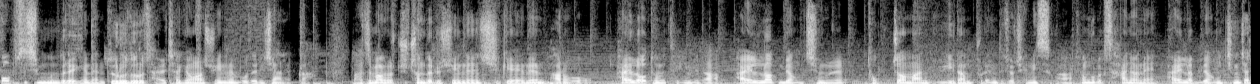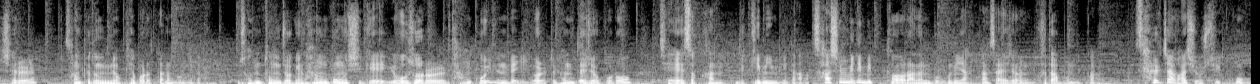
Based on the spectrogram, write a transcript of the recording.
없으신 분들에게는 두루두루 잘 착용할 수 있는 모델이지 않을까. 마지막으로 추천드릴 수 있는 시계는 바로 파일럿 오토매틱입니다. 파일럿 명칭을 독점한 유일한 브랜드죠, 제니스가. 1904년에 파일럿 명칭 자체를 상표 등록해버렸다는 겁니다. 전통적인 항공시계의 요소를 담고 있는데 이걸 또 현대적으로 재해석한 느낌입니다. 40mm라는 부분이 약간 사이즈가 좀 크다 보니까 살짝 아쉬울 수 있고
